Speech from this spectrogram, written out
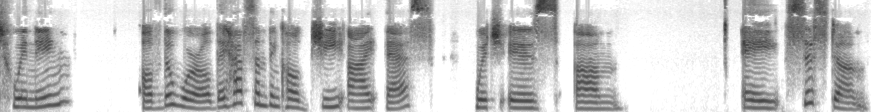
twinning of the world, they have something called GIS, which is, um, a system.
